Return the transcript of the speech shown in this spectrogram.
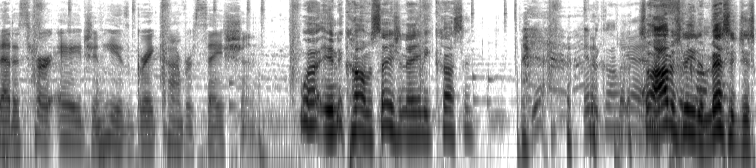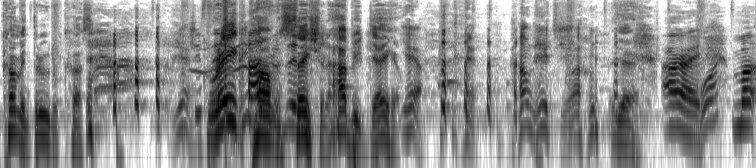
That is her age, and he is great conversation. Well, in the conversation, ain't he cussing? Yeah. In the comments. So obviously the message is coming through the cussing. Yeah. She Great conversation. I'll be damned. Yeah. I'm with you. I'm- Yeah. All right. What? Mo-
